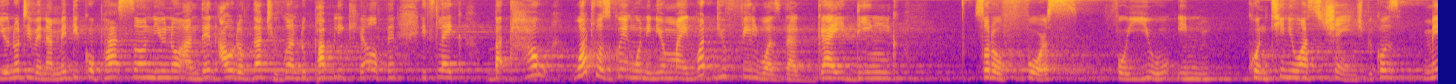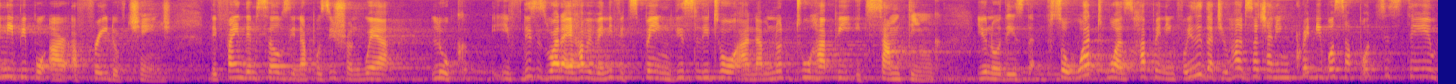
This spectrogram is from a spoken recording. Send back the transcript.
You're not even a medical person, you know, and then out of that, you go and do public health. And it's like, but how, what was going on in your mind? What do you feel was the guiding sort of force for you in continuous change? Because many people are afraid of change. they find themselves in a position where, look, if this is what I have, even if it's paying this little and I'm not too happy, it's something. You know, that. So, what was happening for you? Is it that you had such an incredible support system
